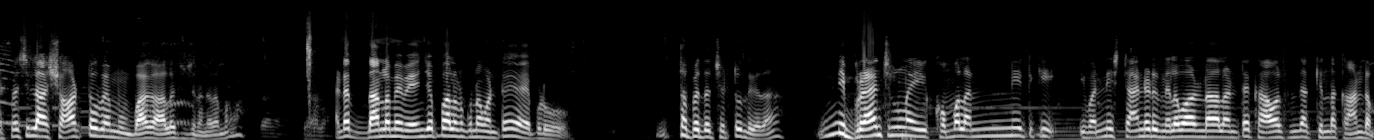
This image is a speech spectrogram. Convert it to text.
ఎస్పెషల్లీ ఆ షార్ట్ మేము బాగా ఆలోచించినాం కదా మనం. అంటే దానిలో మేము ఏం చెప్పాలనుకున్నామంటే ఇప్పుడు ఇంత పెద్ద చెట్టు ఉంది కదా ఇన్ని బ్రాంచ్లు ఉన్నాయి ఈ కొమ్మలన్నిటికీ ఇవన్నీ స్టాండర్డ్ నిలబడాలంటే కావాల్సింది ఆ కింద కాండం.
